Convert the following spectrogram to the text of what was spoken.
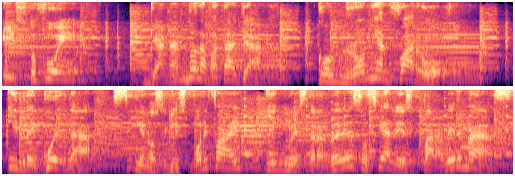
Esto fue Ganando la batalla con Ronnie Alfaro. Y recuerda, síguenos en Spotify y en nuestras redes sociales para ver más.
